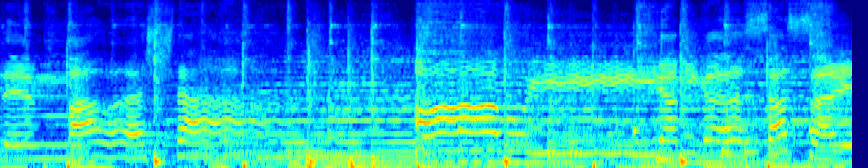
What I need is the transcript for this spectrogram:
日付で回した。青い闇がささや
